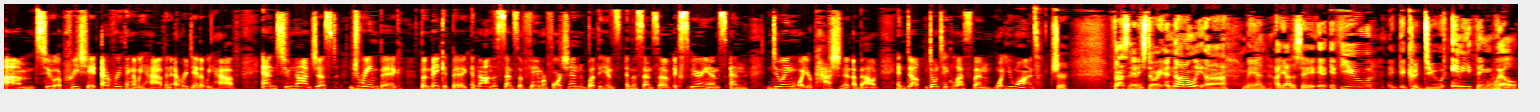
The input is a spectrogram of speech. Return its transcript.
Um, to appreciate everything that we have and every day that we have, and to not just dream big, but make it big, and not in the sense of fame or fortune, but the in, in the sense of experience and doing what you're passionate about, and don't don't take less than what you want. Sure. Fascinating story. And not only, uh, man, I gotta say, if, if you could do anything well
